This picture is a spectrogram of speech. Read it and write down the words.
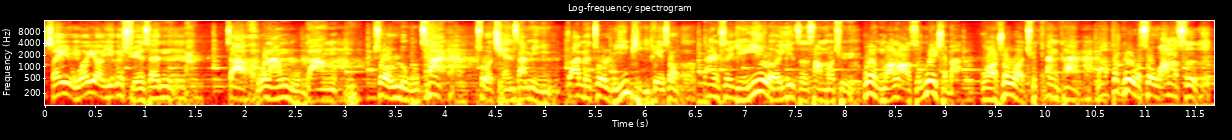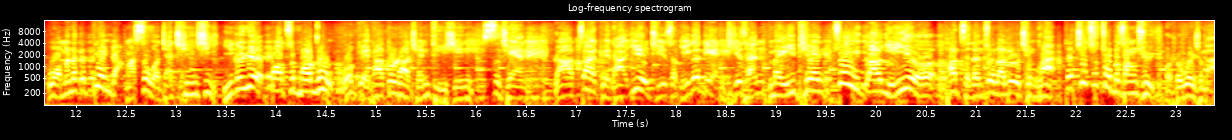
所以我有一个学生在湖南武冈做卤菜，做前三名，专门做礼品配送，但是营业额一直上不去。问王老师为什么？我说我去看看，然后他跟我说王老师，我们那个店长啊是我家亲戚，一个月包吃包住，我给他多少钱底薪？四千，然后再给他业绩是一个点提成，每一天最高营业额他只能做到六千块，他就是做不上去。我说为什么？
